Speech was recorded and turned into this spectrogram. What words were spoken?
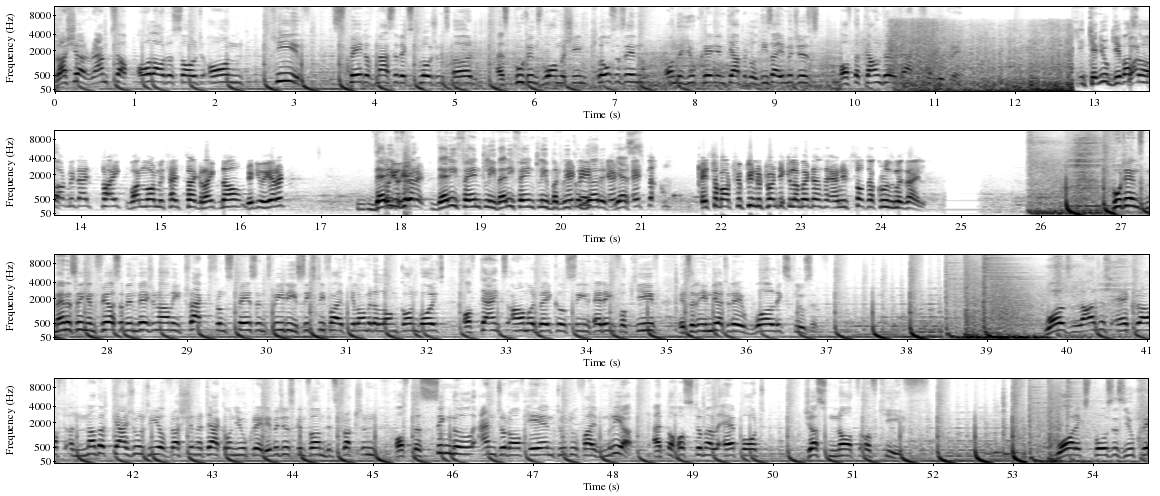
Russia ramps up all-out assault on Kiev. Spate of massive explosions heard as Putin's war machine closes in on the Ukrainian capital. These are images of the counterattack from Ukraine. Can you give us One a more missile strike, one more missile strike right now. Did you hear it? very, could you hear it? very faintly, very faintly, but we It could is- hear it. it's- yes. It's, it's about 15 to 20 kilometers and it's also a cruise missile. Putin's menacing and fearsome invasion army tracked from space in 3D. 65 kilometer long convoys of tanks, armored vehicles seen heading for Kiev. It's an India Today world exclusive. World's largest aircraft, another casualty of Russian attack on Ukraine. Images confirm destruction of the single Antonov AN-225 Mriya at the Hostomel airport just north of Kiev. War exposes Ukraine.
